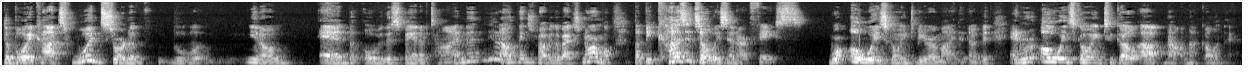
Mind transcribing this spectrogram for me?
The boycotts would sort of, you know, ebb over the span of time, and you know things would probably go back to normal. But because it's always in our face, we're always going to be reminded of it, and we're always going to go, "Oh no, I'm not going there."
